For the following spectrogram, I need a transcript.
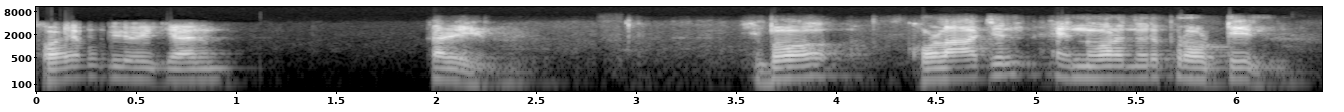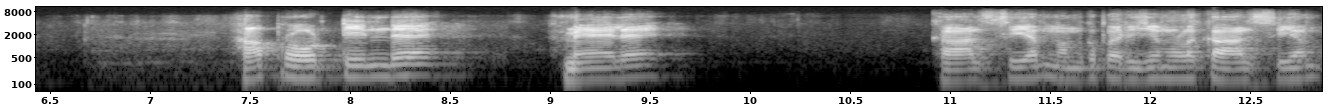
സ്വയം ഉപയോഗിക്കാനും കഴിയും. ഇപ്പോൾ കൊളാജിൻ എന്ന് പറയുന്നൊരു പ്രോട്ടീൻ ആ പ്രോട്ടീന്റെ മേലെ കാൽസ്യം നമുക്ക് പരിചയമുള്ള കാൽസ്യം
